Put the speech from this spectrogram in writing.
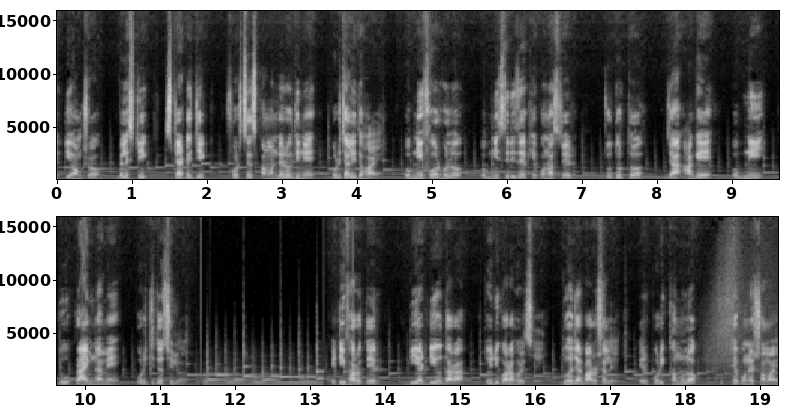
একটি অংশ। ব্যালিস্টিক স্ট্র্যাটেজিক ফোর্সেস কমান্ডের অধীনে পরিচালিত হয়। অগ্নি ফোর হল অগ্নি সিরিজের ক্ষেপণাস্ত্রের চতুর্থ, যা আগে অগ্নি টু প্রাইম নামে পরিচিত ছিল। এটি ভারতের ডিআরডিও দ্বারা তৈরি করা হয়েছে। দু হাজার বারো সালে এর পরীক্ষামূলক উৎক্ষেপণের সময়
